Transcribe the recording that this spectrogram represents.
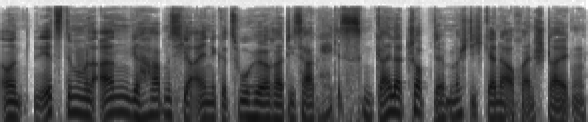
Und jetzt nehmen wir mal an, wir haben hier einige Zuhörer, die sagen, hey, das ist ein geiler Job, da möchte ich gerne auch einsteigen.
